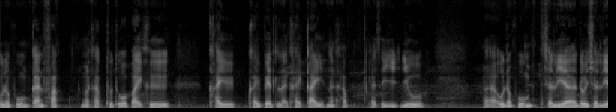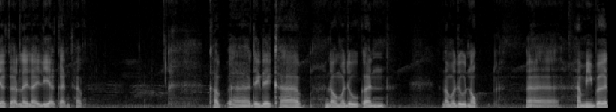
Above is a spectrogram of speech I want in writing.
อุณหภูมิการฟักนะครับ ทั่วๆไปคือไข่ไข่เป็ดและไข่ไก่นะครับก็จะอยู่อุณหภูมิเฉลี่ยโดยเฉลี่ยกันไล่ๆเลียกันครับ ครับเด็กๆครับ เรามาดูกัน เรามาดูนกฮัมมิงเบิร์ด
